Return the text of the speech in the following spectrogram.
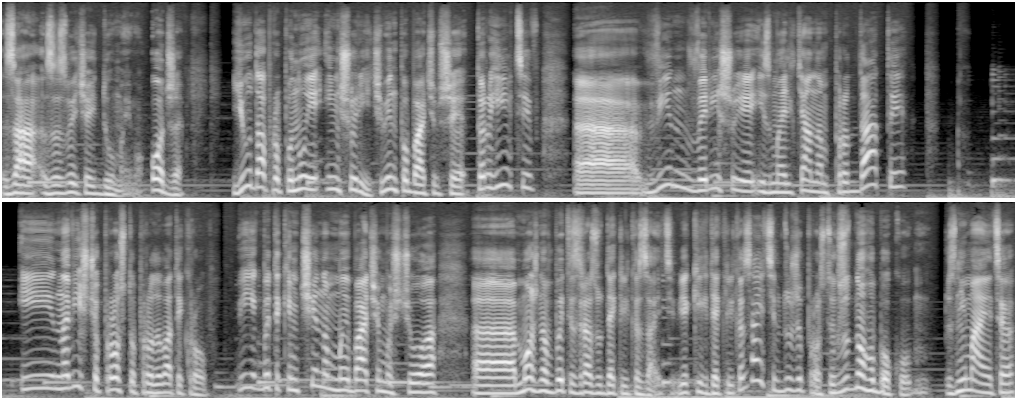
за, зазвичай думаємо. Отже. Юда пропонує іншу річ. Він, побачивши торгівців, він вирішує ізмаїльтянам продати. І навіщо просто проливати кров? І якби таким чином ми бачимо, що е, можна вбити зразу декілька зайців. Яких декілька зайців дуже простих. З одного боку, знімається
